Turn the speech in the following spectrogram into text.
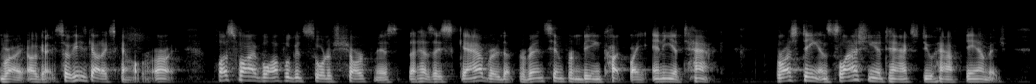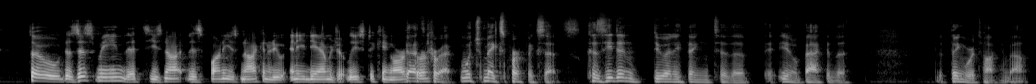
right, okay. So he's got Excalibur. All right. Plus five lawful good sword of sharpness that has a scabbard that prevents him from being cut by any attack. Thrusting and slashing attacks do half damage. So does this mean that he's not this bunny is not going to do any damage at least to King Arthur? That's correct. Which makes perfect sense because he didn't do anything to the, you know, back in the, the thing we're talking about.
